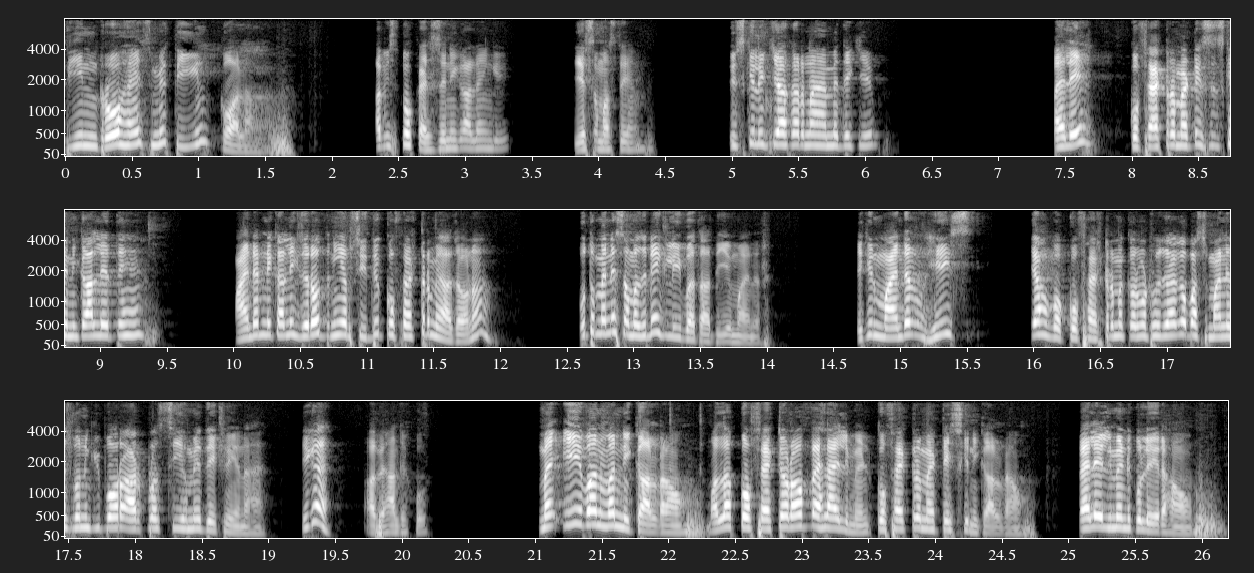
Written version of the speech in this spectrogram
तीन रो है, इसमें तीन कॉलम अब इसको कैसे निकालेंगे? ये समझते हैं। तो इसके लिए क्या करना है हमें, देखिए। पहले को फैक्टर मैट्रिक्स इसके निकाल लेते हैं। माइनर निकालने की ज़रूरत नहीं अब सीधे को फैक्टर में आ जाओ ना। वो तो मैंने समझने के लिए बता दिए माइनर लेकिन माइनर ही क्या होगा? को फैक्टर में कन्वर्ट हो जाएगा, बस माइनस वन की पावर आर प्लस सी हमें देख लेना है। ठीक है? अब यहाँ देखो। मैं ए वन वन निकाल रहा हूँ मतलब को फैक्टर ऑफ़ पहला एलिमेंट को फैक्टर मैट्रिक्स की निकाल रहा हूँ। पहले एलिमेंट को ले रहा हूँ।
